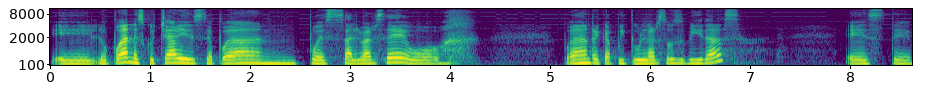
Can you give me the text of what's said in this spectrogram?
eh, lo puedan escuchar y se puedan, pues, salvarse o puedan recapitular sus vidas. Este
